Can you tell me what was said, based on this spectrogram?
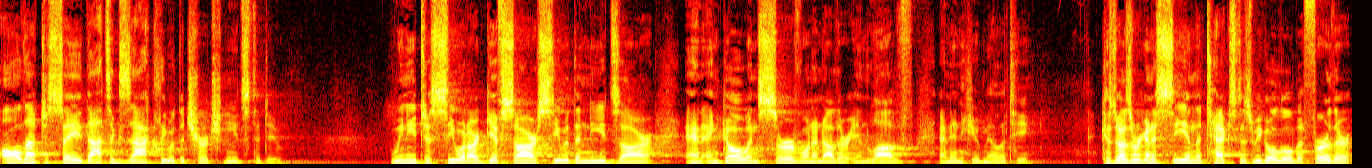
all that to say, that's exactly what the church needs to do. We need to see what our gifts are, see what the needs are, and, and go and serve one another in love and in humility. Because as we're going to see in the text as we go a little bit further,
